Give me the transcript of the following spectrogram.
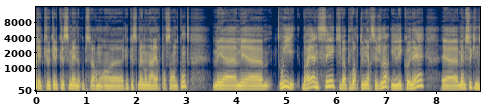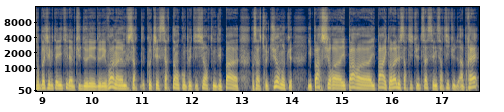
quelques quelques semaines, oups en, quelques semaines en arrière pour s'en rendre compte. Mais, mais oui, Brian sait qu'il va pouvoir tenir ses joueurs, il les connaît. Même ceux qui ne sont pas chez Vitality, il a l'habitude de les, voir. Il a même coaché certains en compétition alors qu'ils n'étaient pas euh, dans sa structure. Donc euh, il part, sur, euh, il, part, il part avec pas mal de certitude. Ça, c'est une certitude. Après,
